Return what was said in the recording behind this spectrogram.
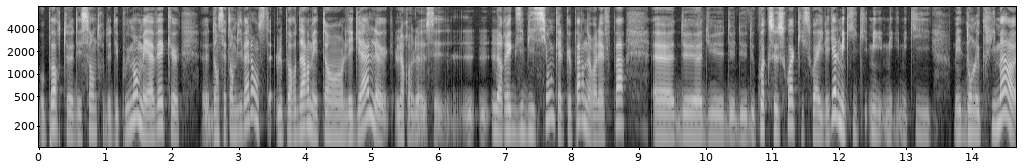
aux portes des centres de dépouillement, mais avec, euh, dans cette ambivalence, le port d'armes étant légal, leur, exhibition, quelque part, ne relève pas de, quoi que ce soit qui soit illégal, mais, qui, mais, qui, mais dont le climat,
